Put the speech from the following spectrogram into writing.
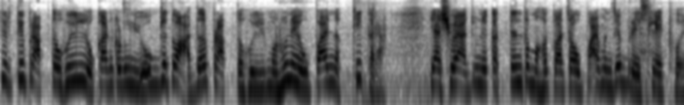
कीर्ती प्राप्त होईल लोकांकडून योग्य तो आदर प्राप्त होईल म्हणून हे उपाय नक्की करा. याशिवाय अजून एक अत्यंत महत्त्वाचा उपाय म्हणजे ब्रेसलेट होय.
